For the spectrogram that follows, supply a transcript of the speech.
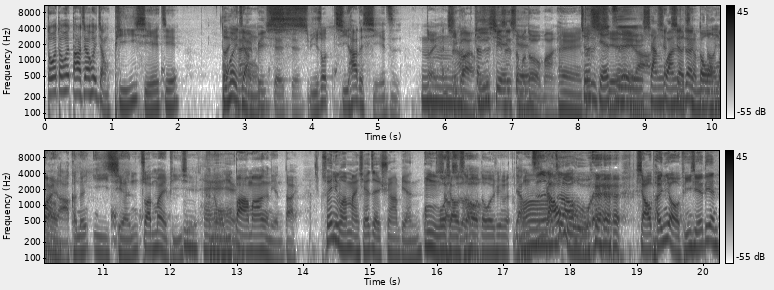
都都会大家会讲皮鞋街，不会讲哎皮鞋街，比如说其他的鞋子，对，很奇怪哦。但是其实什么都有卖。哎，就是鞋子相关的全部都有。卖啦。可能以前专卖皮鞋嗯，可能我们爸妈那个年代，所以你们买鞋子也去那边。嗯，我小小时候都会去两只两只老老虎虎，小朋友皮鞋店。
